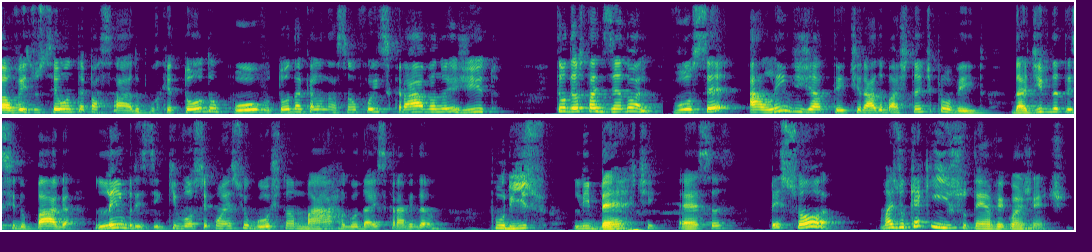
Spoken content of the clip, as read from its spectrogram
Talvez o seu antepassado, porque todo o povo, toda aquela nação foi escrava no Egito. Então Deus está dizendo: olha, você, além de já ter tirado bastante proveito da dívida ter sido paga, lembre-se que você conhece o gosto amargo da escravidão. Por isso, liberte essa pessoa. Mas o que é que isso tem a ver com a gente?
